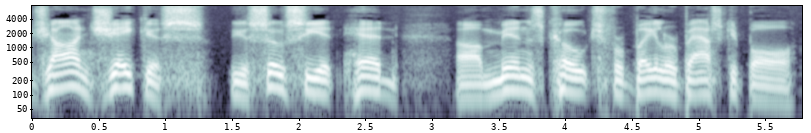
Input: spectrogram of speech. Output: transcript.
John Jakus, the associate head uh, men's coach for Baylor basketball.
